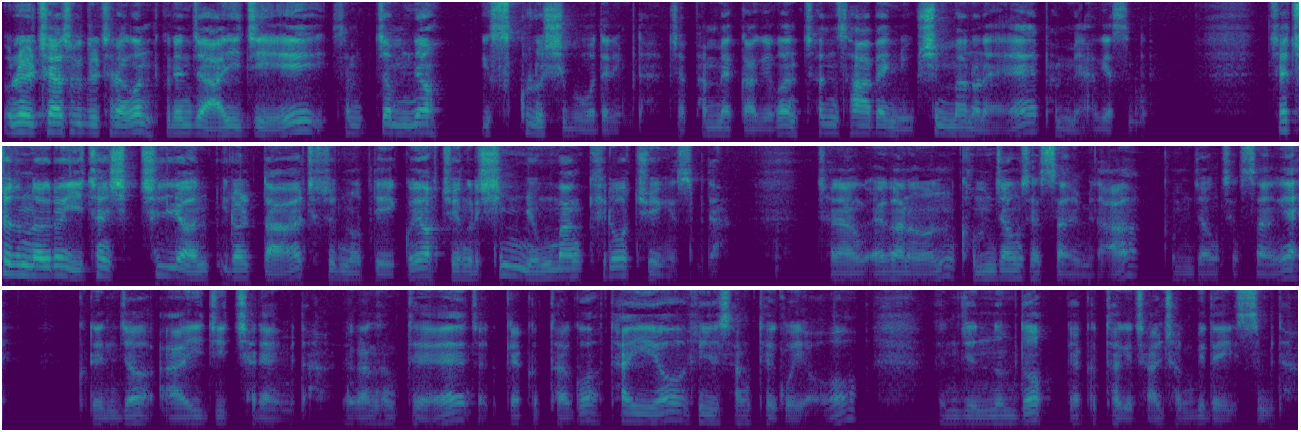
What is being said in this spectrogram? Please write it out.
오늘 제가 소개드릴 차량은 그랜저 IG 3.0 익스클루시브 모델입니다. 제 판매 가격은 1,460만 원에 판매하겠습니다. 최초 등록일은 2017년 1월달 최초 등록되어 있고요. 주행거리 16만 킬로 주행했습니다. 차량 외관은 검정 색 상입니다. 검정 색 상의 그랜저 IG 차량입니다. 외관 상태 자, 깨끗하고 타이어 힐 상태고요. 엔진룸도 깨끗하게 잘 정비되어 있습니다.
